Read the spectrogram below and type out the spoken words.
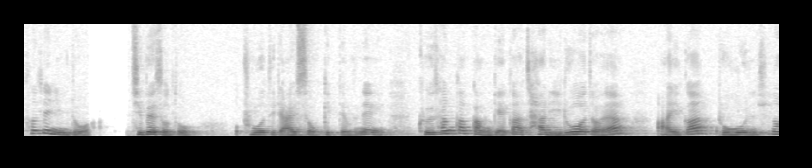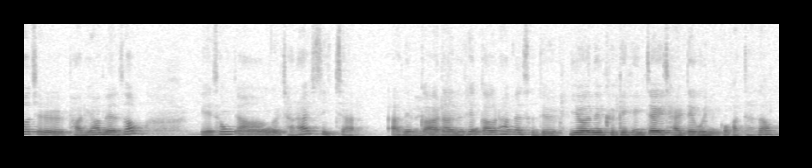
선생님도 집에서도 부모들이 알 수 없기 때문에 그 삼각관계가 잘 이루어져야 아이가 좋은 시너지를 발휘하면서 예, 성장을 잘 할 수 있지 않- 않을까라는 생각을 하면서 늘 이어는 그게 굉장히 잘 되고 있는 것 같아서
